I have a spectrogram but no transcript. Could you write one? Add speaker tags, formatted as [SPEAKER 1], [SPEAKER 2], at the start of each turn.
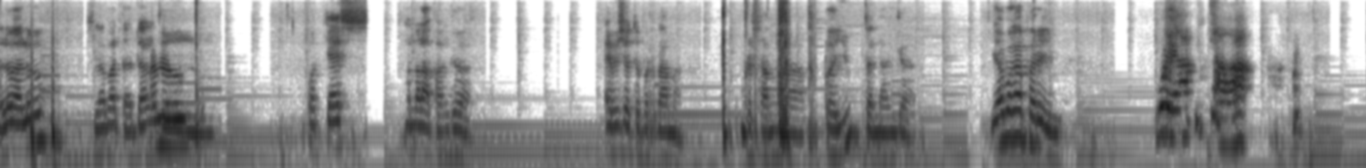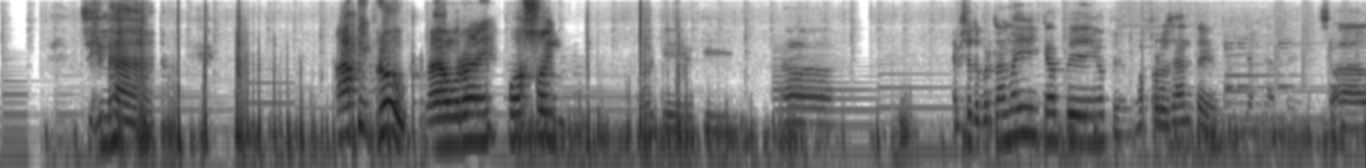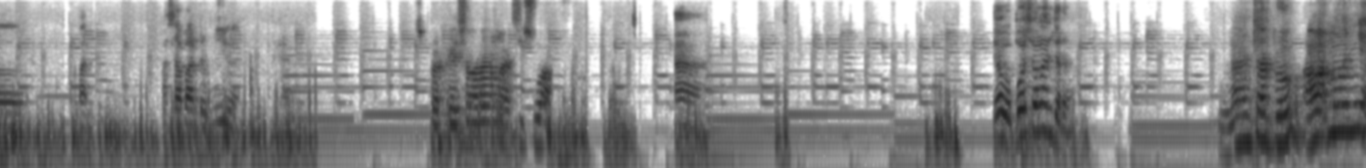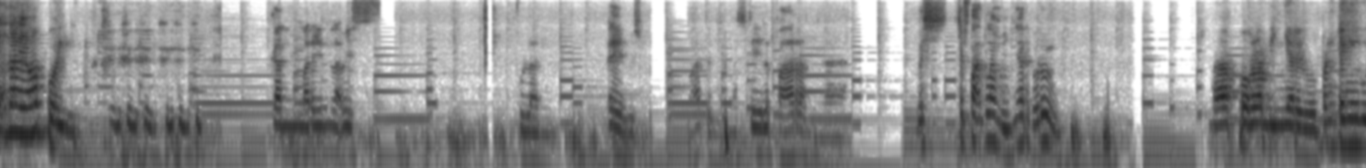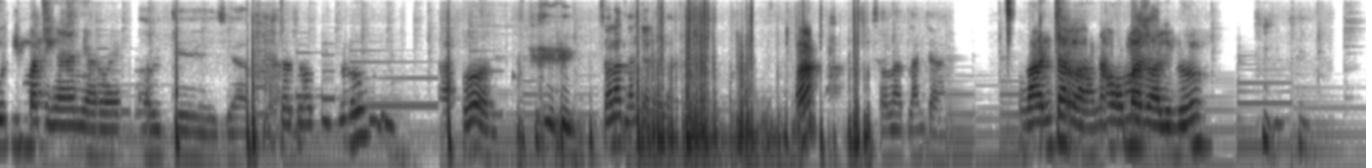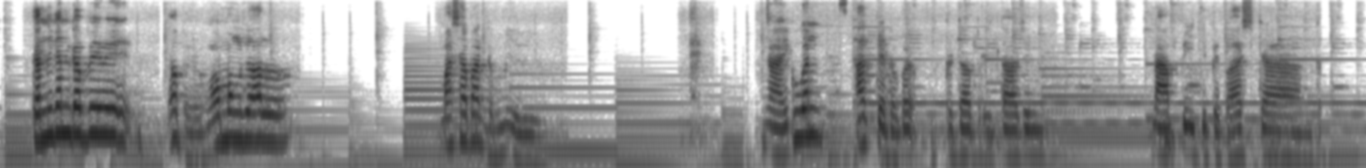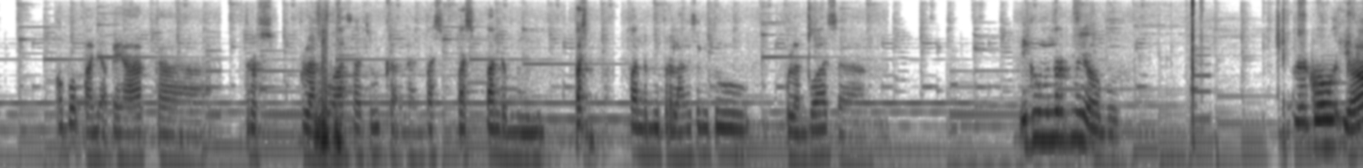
[SPEAKER 1] Halo, halo. Selamat datang
[SPEAKER 2] Halo.
[SPEAKER 1] di podcast Menolak Bangga. Episode pertama bersama Bayu dan Angga. Ya apa kabar Yu?
[SPEAKER 2] Woi, api cak.
[SPEAKER 1] Cina.
[SPEAKER 2] Api bro. Ngawur ae poso.
[SPEAKER 1] Oke, oke. Eh, episode pertama ini ya? Ngobrol santai, santai. Soal pan masa pandemi lah.
[SPEAKER 2] Sebagai seorang mahasiswa.
[SPEAKER 1] Ah. Ya, apa poso lancar?
[SPEAKER 2] Lancar bro. Awak mengenyek ta ya apa iki?
[SPEAKER 1] kan kemarin lah wis bulan eh wis bulan masih lebaran nah wis cepat lambinya bro
[SPEAKER 2] Apa kelambi nyar iku? Penting iku iman sing anyar
[SPEAKER 1] oke siap
[SPEAKER 2] Satu api bro. Apa?
[SPEAKER 1] sholat lancar sholat
[SPEAKER 2] Hah?
[SPEAKER 1] sholat lancar.
[SPEAKER 2] Lancar lah, anak oma soalnya bro.
[SPEAKER 1] kan kan KP apa ya ngomong soal masa pandemi. Nah itu kan ada tuh berita-berita sing napi dibebaskan. Apa banyak PHK terus bulan puasa juga kan pas pas pandemi pas pandemi berlangsung itu bulan puasa itu menurutmu ya apa?
[SPEAKER 2] Iku ya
